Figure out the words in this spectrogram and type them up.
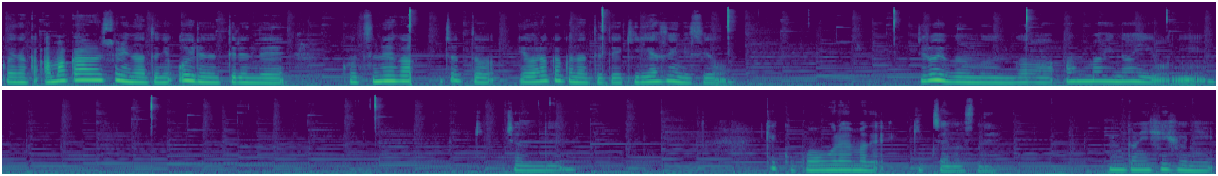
これなんか甘皮処理の後にオイル塗ってるんでこう爪がちょっと柔らかくなってて切りやすいんですよ。白い部分があんまりないように。切っちゃうんで。結構こんぐらいまで切っちゃいますね。本当に皮膚に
